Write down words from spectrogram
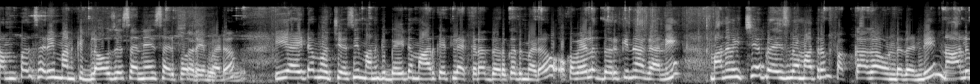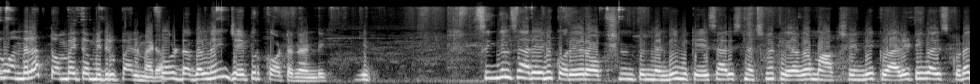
కంపల్సరీ మనకి బ్లౌజెస్ అనేవి సరిపోతాయి మేడం. ఈ ఐటమ్ వచ్చేసి మనకి బయట మార్కెట్లో ఎక్కడ దొరకదు మేడం. ఒకవేళ దొరికినా గానీ మనం ఇచ్చే ప్రైస్లో మాత్రం పక్కాగా ఉండదండి. నాలుగు వందల తొంభై తొమ్మిది రూపాయలు madam. Four double nine Jaipur cotton అండి. సింగిల్ శారీ అయినా కొరియర్ ఆప్షన్ ఉంటుందండి. మీకు ఏ శారీస్ నచ్చినా క్లియర్గా మార్క్ చేయండి. క్వాలిటీ వైజ్ కూడా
